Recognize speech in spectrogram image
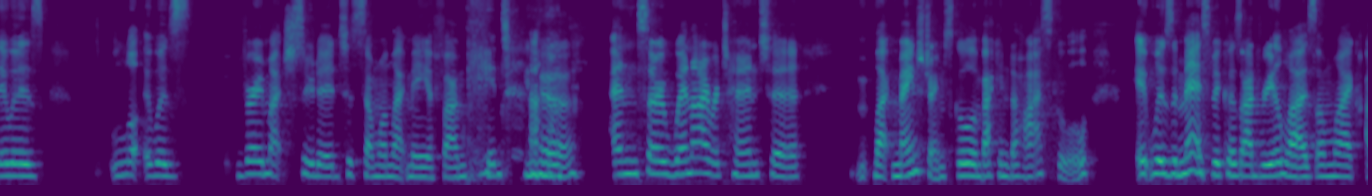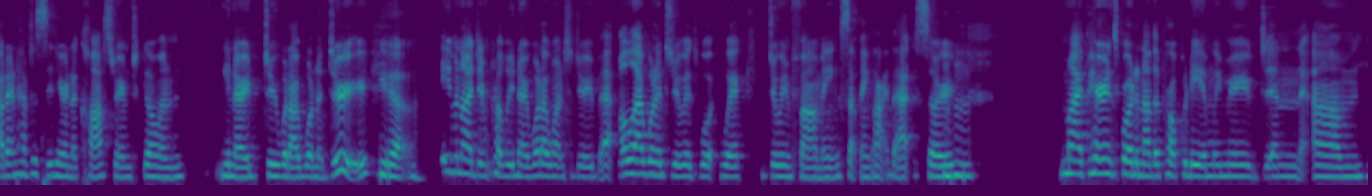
there was lo- it was very much suited to someone like me, a farm kid. Yeah. And so when I returned to like mainstream school and back into high school, it was a mess because I'd realized I'm like, I don't have to sit here in a classroom to go and, you know, do what I want to do. Yeah. Even I didn't probably know what I wanted to do, but all I wanted to do is work, work doing farming, something like that. So Mhm. my parents bought another property and we moved and um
